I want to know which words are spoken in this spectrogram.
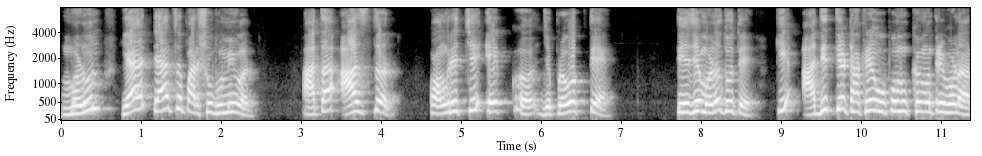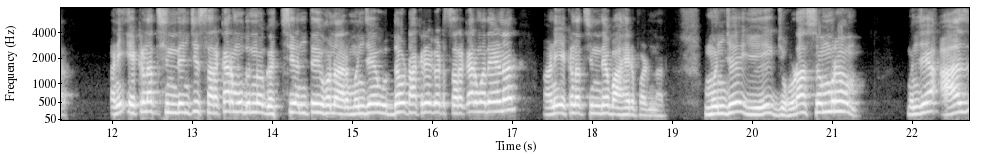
म्हणून या त्याच पार्श्वभूमीवर आता आज तर काँग्रेसचे एक जे प्रवक्ते आहे ते जे म्हणत होते की आदित्य ठाकरे उपमुख्यमंत्री होणार आणि एकनाथ शिंदेची सरकारमधून गच्छंती होणार म्हणजे उद्धव ठाकरे गट सरकारमध्ये येणार आणि एकनाथ शिंदे बाहेर पडणार. म्हणजे हे जेवढा संभ्रम म्हणजे आज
